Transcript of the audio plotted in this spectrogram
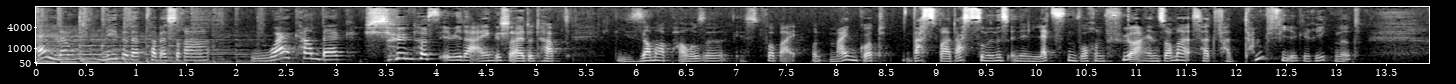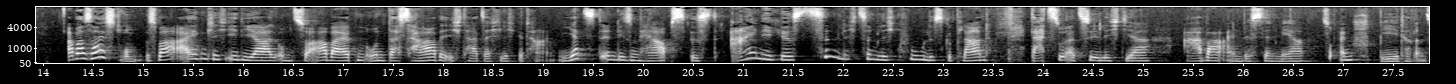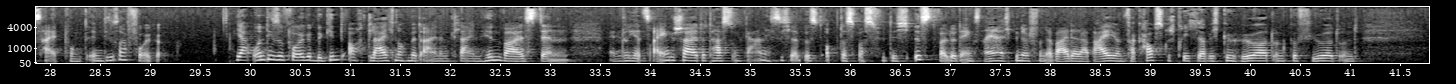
Hallo, liebe Webverbesserer. Welcome back. Schön, dass ihr wieder eingeschaltet habt. Die Sommerpause ist vorbei. Und mein Gott, was war das zumindest in den letzten Wochen für einen Sommer? Es hat verdammt viel geregnet. Aber sei es drum, es war eigentlich ideal, um zu arbeiten und das habe ich tatsächlich getan. Jetzt in diesem Herbst ist einiges ziemlich, ziemlich Cooles geplant. Dazu erzähle ich dir aber ein bisschen mehr zu einem späteren Zeitpunkt in dieser Folge. Ja, und diese Folge beginnt auch gleich noch mit einem kleinen Hinweis, denn wenn du jetzt reingeschaltet hast und gar nicht sicher bist, ob das was für dich ist, weil du denkst, naja, ich bin ja schon eine Weile dabei und Verkaufsgespräche habe ich gehört und geführt und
